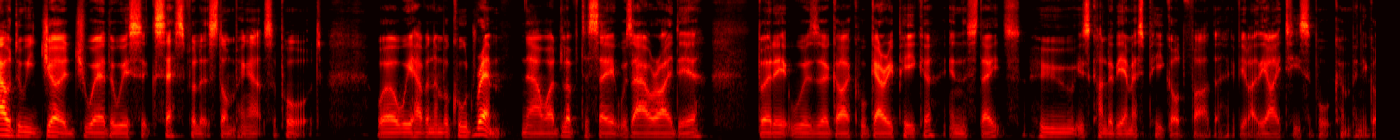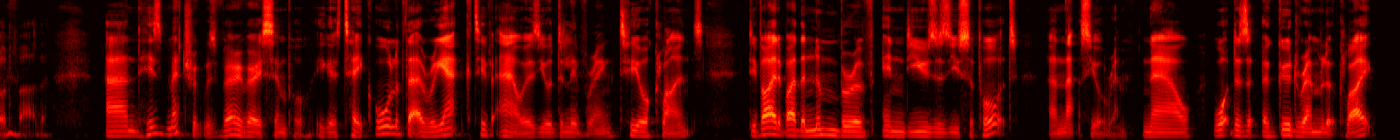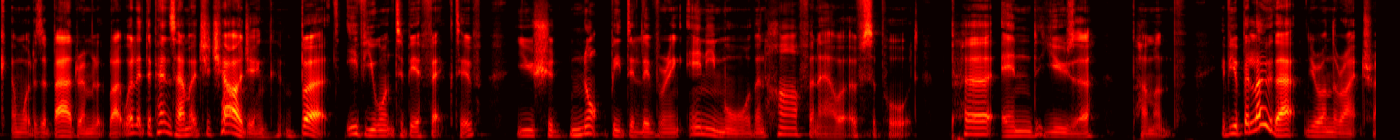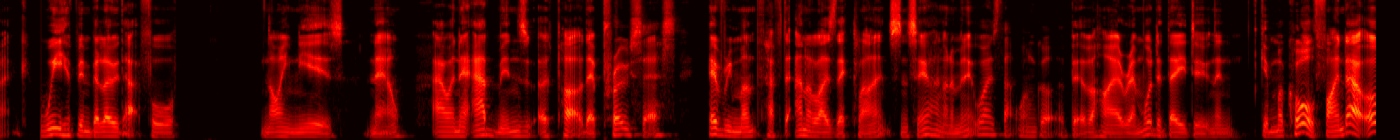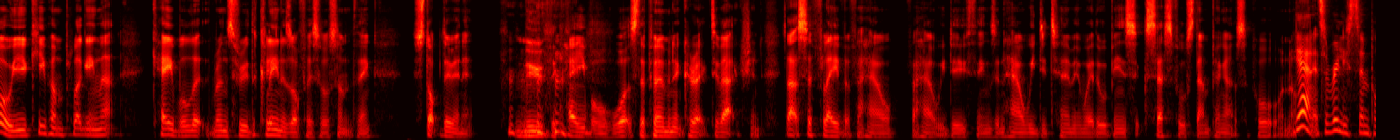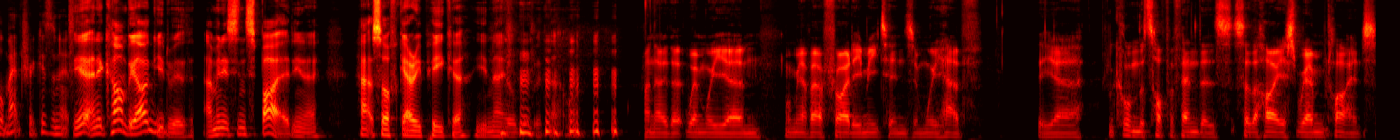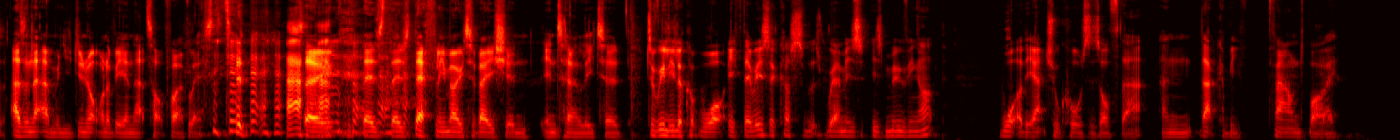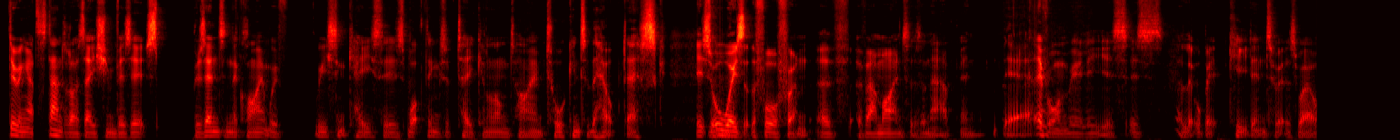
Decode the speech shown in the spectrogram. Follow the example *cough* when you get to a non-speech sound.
how do we judge whether we're successful at stomping out support? Well, we have a number called RHEM. Now, I'd love to say it was our idea, but it was a guy called Gary Pica in the States, who is kind of the MSP godfather, if you like, the IT support company hmm. godfather. And his metric was very, very simple. He goes, take all of that reactive hours you're delivering to your clients, divide it by the number of end users you support, and that's your RHEM. Now, what does a good RHEM look like and what does a bad RHEM look like? Well, it depends how much you're charging. But if you want to be effective, you should not be delivering any more than half an hour of support per end user per month. If you're below that, you're on the right track. We have been below that for nine years now. Our net admins, as part of their process, every month have to analyze their clients and say, oh, hang on a minute, why has that one got a bit of a higher RHEM? What did they do? And then give them a call, find out, oh, you keep unplugging that cable that runs through the cleaner's office or something. Stop doing it. Move the *laughs* cable. What's the permanent corrective action? That's a flavor for how for how we do things and how we determine whether we're being successful stamping out support or not. Yeah and it's a really simple metric isn't it? Yeah and it can't be argued with. I mean it's inspired you know. Hats off Gary Pica. You nailed it with that one *laughs* i know that when we um when we have our friday meetings and we have the uh we call them the top offenders, so the highest RHEM clients. As an admin, you do not want to be in that top five list. *laughs* so there's there's definitely motivation internally to to really look at what if there is a customer that's RHEM is is moving up, what are the actual causes of that, and that can be found by doing our standardization visits, presenting the client with recent cases, what things have taken a long time, talking to the help desk, it's mm. always at the forefront of, of our minds as an admin. Yeah, everyone really is is a little bit keyed into it as well.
